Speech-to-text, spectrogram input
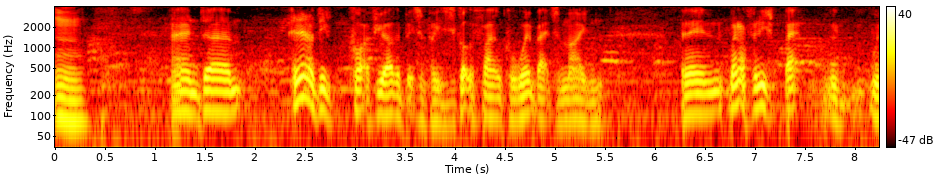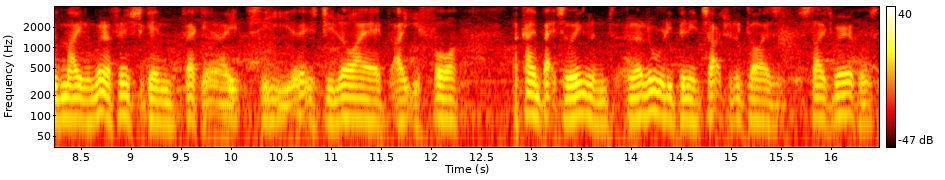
And um, and then I did quite a few other bits and pieces. Got the phone call, went back to Maiden, and then when I finished back with, with Maiden, when I finished again back in 80, I it was July '84, I came back to England and I'd already been in touch with the guys at Stage Miracles.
